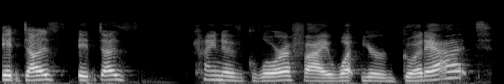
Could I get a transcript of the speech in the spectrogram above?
it does it does kind of glorify what you're good at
